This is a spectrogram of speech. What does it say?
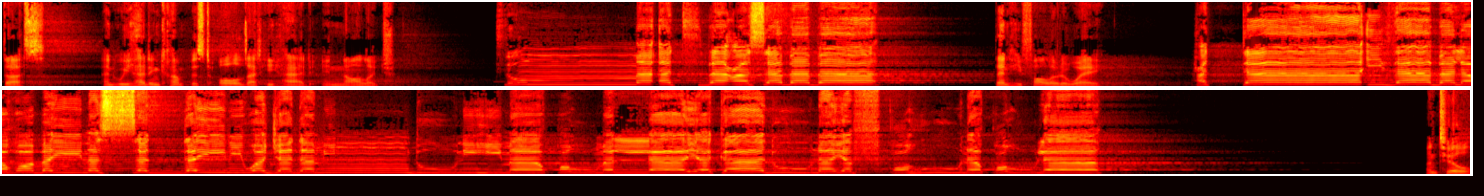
Thus, and we had encompassed all that he had in knowledge. ثم اتبع سببا Then he followed away حتى اذا بلغ بين السدين وجد من دونهما قوما لا يكادون يفقهون قولا until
